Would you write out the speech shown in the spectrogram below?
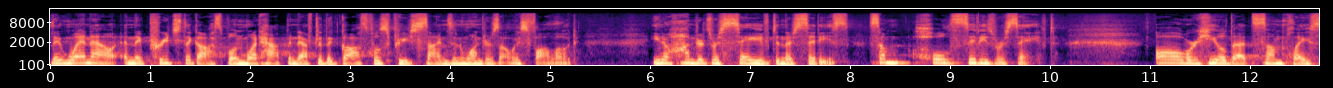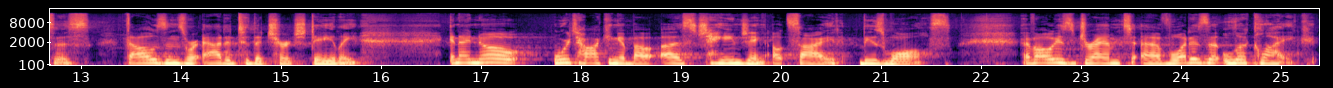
They went out and they preached the gospel. And what happened after the gospel's preached? Signs and wonders always followed. You know, hundreds were saved in their cities. Some whole cities were saved. All were healed at some places. Thousands were added to the church daily. And I know we're talking about us changing outside these walls. I've always dreamt of what does it look like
